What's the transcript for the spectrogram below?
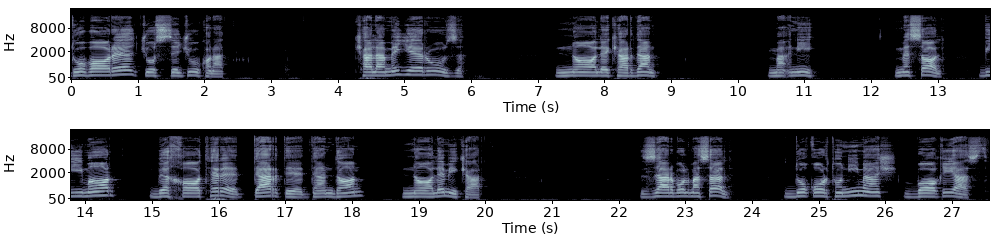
دوباره جستجو کند. کلمه روز. ناله کردن. معنی. مثال. بیمار به خاطر درد دندان ناله می کرد ضرب المثل. دو قرت و نیمش باقی است.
